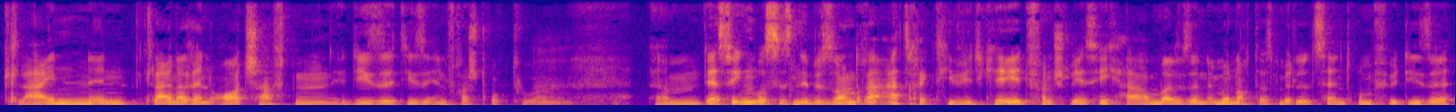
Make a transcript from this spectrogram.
kleinen, kleineren Ortschaften diese, diese Infrastruktur. Mhm. Ähm, deswegen muss es eine besondere Attraktivität von Schleswig haben, weil wir sind immer noch das Mittelzentrum für diese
